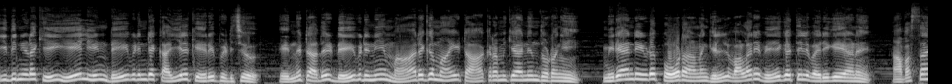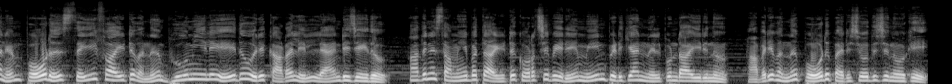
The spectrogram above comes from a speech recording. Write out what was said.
ഇതിനിടയ്ക്ക് ഏലിയൻ ഡേവിഡിന്റെ കയ്യിൽ കയറി പിടിച്ചു. എന്നിട്ട് അത് ഡേവിഡിനെ മാരകമായിട്ട് ആക്രമിക്കാനും തുടങ്ങി. മിരാൻഡയുടെ പോഡാണെങ്കിൽ വളരെ വേഗത്തിൽ വരികയാണ്. അവസാനം പോഡ് സേഫ് ആയിട്ട് വന്ന് ഭൂമിയിലെ ഏതോ ഒരു കടലിൽ ലാൻഡ് ചെയ്തു. അതിന് സമീപത്തായിട്ട് കുറച്ചുപേര് മീൻ പിടിക്കാൻ നിൽപ്പുണ്ടായിരുന്നു. അവർ വന്ന് പോഡ് പരിശോധിച്ചു നോക്കി.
